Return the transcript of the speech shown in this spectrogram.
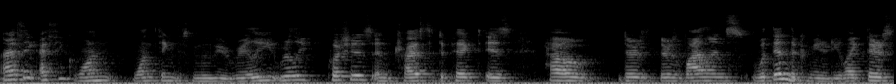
I think I think one one thing this movie really really pushes and tries to depict is how there's there's violence within the community. Like there's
